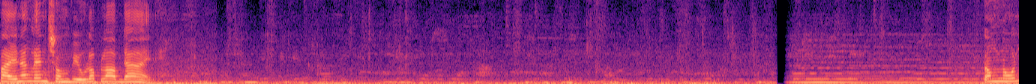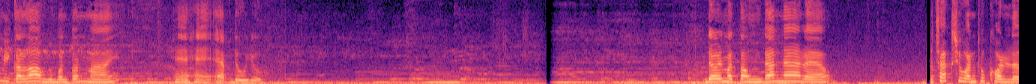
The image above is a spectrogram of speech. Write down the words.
ไปนั่งเล่นชมวิวรอบ ๆ ได้ ตรงนู้นมีกระรอกอยู่บนต้นไม้ แห่ๆแอบดูอยู่ เดินมาตรงด้านหน้าแล้ว ชักชวนทุกคนเล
